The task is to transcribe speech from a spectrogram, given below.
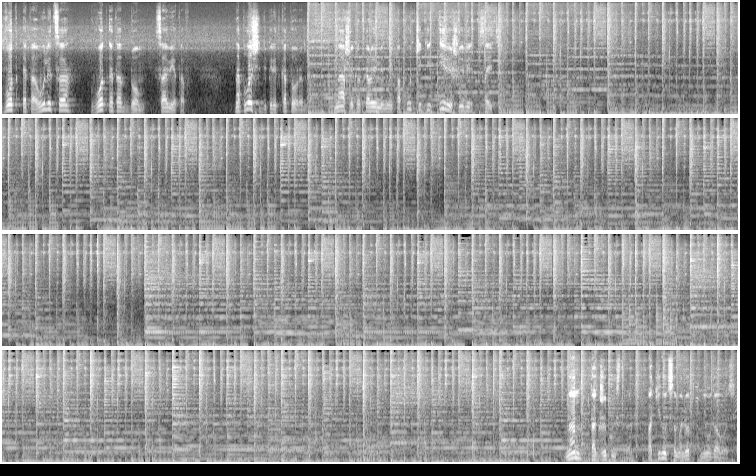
Вот эта улица, вот этот дом Советов, на площади перед которым наши кратковременные попутчики и решили сойти. Нам так же быстро покинуть самолет не удалось.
